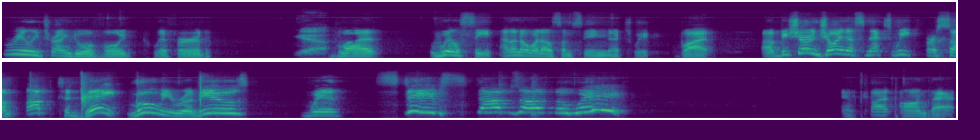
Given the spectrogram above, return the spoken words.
Really trying to avoid Clifford. Yeah. But we'll see. I don't know what else I'm seeing next week, but uh, be sure and join us next week for some up to date movie reviews with Steve's Stubs of the Week. And cut on that.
